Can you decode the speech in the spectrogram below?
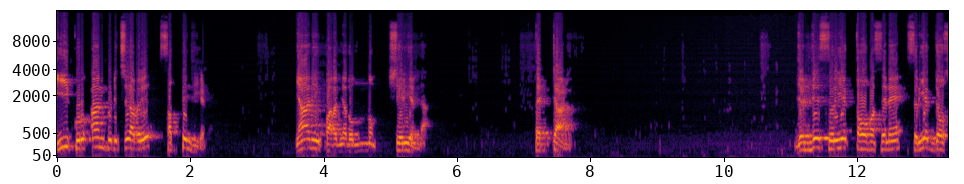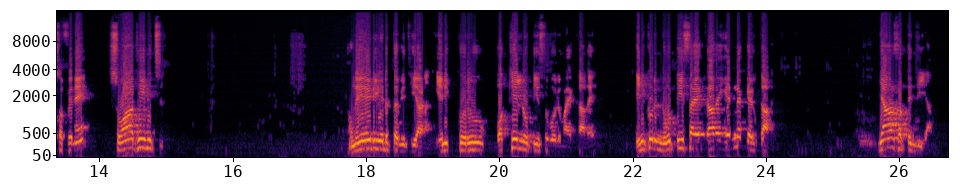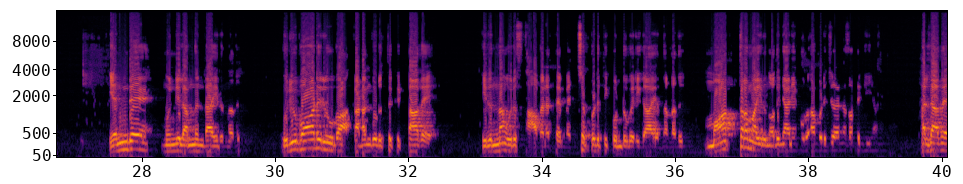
ഈ ഖുർആൻ പിടിച്ച് അവർ സത്യം ചെയ്യണം. ഞാൻ ഈ പറഞ്ഞതൊന്നും ശരിയല്ല. തെറ്റാണ്. ജഡ്ജി സിറിയക് തോമസിനെ സിറിയക് ജോസഫിനെ സ്വാധീനിച്ച് നേടിയെടുത്ത വിധിയാണ്. എനിക്കൊരു വക്കീൽ നോട്ടീസ് പോലും അയക്കാതെ എനിക്കൊരു നോട്ടീസ് അയക്കാതെ എന്നെ കേൾക്കാതെ ഞാൻ സത്യം ചെയ്യാം. എന്റെ മുന്നിൽ അന്നുണ്ടായിരുന്നത് ഒരുപാട് രൂപ കടം കൊടുത്ത് കിട്ടാതെ ഇരുന്ന ഒരു സ്ഥാപനത്തെ മെച്ചപ്പെടുത്തി കൊണ്ടുവരിക എന്നുള്ളത് മാത്രമായിരുന്നു. അത് ഞാൻ ഈ ഖുർആൻ പിടിച്ച് തന്നെ സത്യം ചെയ്യാം. അല്ലാതെ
